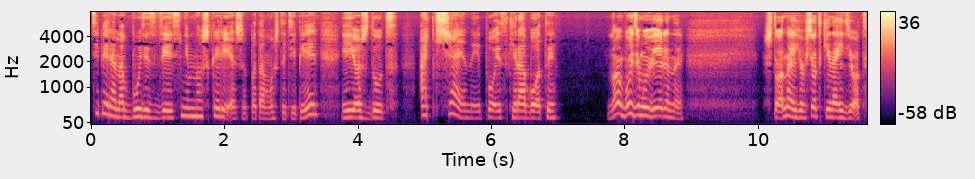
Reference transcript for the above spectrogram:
Теперь она будет здесь немножко реже, потому что теперь ее ждут отчаянные поиски работы. Но будем уверены, что она ее все-таки найдет,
